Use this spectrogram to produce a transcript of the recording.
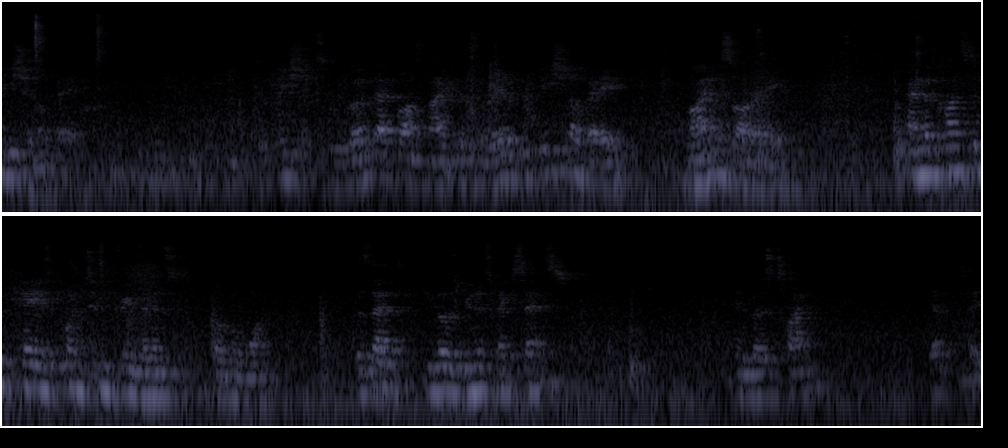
depletion of A? Learned that last night, that's the rate of completion of A minus RA, and the constant K is 0.23 minutes over one. Does that, do those units make sense? Inverse time? Yep, they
